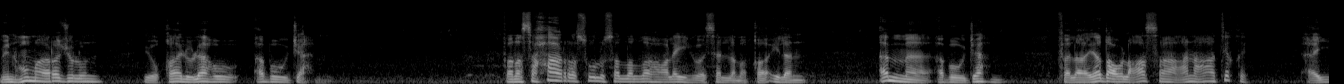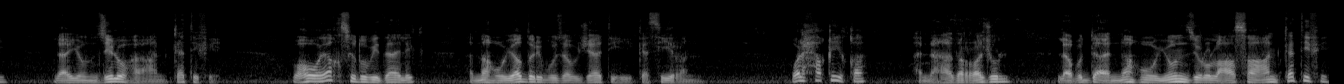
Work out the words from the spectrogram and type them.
منهما رجل يقال له أبو جهم فنصحها الرسول صلى الله عليه وسلم قائلا أما أبو جهم فلا يضع العصا عن عاتقه أي لا ينزلها عن كتفه. وهو يقصد بذلك أنه يضرب زوجاته كثيرا. والحقيقة أن هذا الرجل لابد أنه ينزل العصا عن كتفه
